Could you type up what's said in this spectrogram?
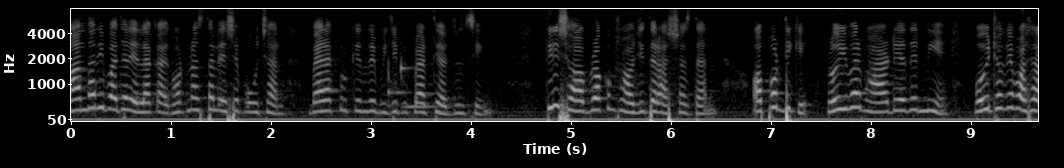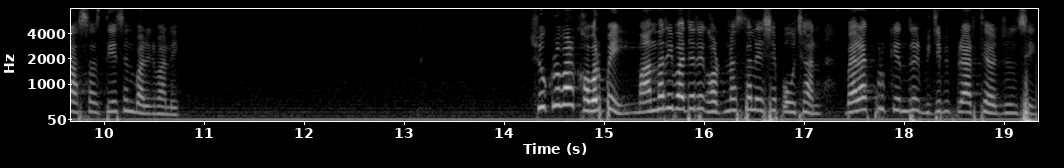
মান্দারি বাজার এলাকায় ঘটনাস্থলে এসে পৌঁছান ব্যারাকপুর কেন্দ্রের বিজেপি প্রার্থী অর্জুন সিং। তিনি সব রকম সহযোগিতার আশ্বাস দেন। অপরদিকে রবিবার ভাড়াটিয়াদের নিয়ে বৈঠকে বসার আশ্বাস দিয়েছেন বাড়ির মালিক। শুক্রবার খবর পেয়ে মান্দারি বাজারে ঘটনাস্থলে এসে পৌঁছান ব্যারাকপুর কেন্দ্রের বিজেপি প্রার্থী অর্জুন সিং।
